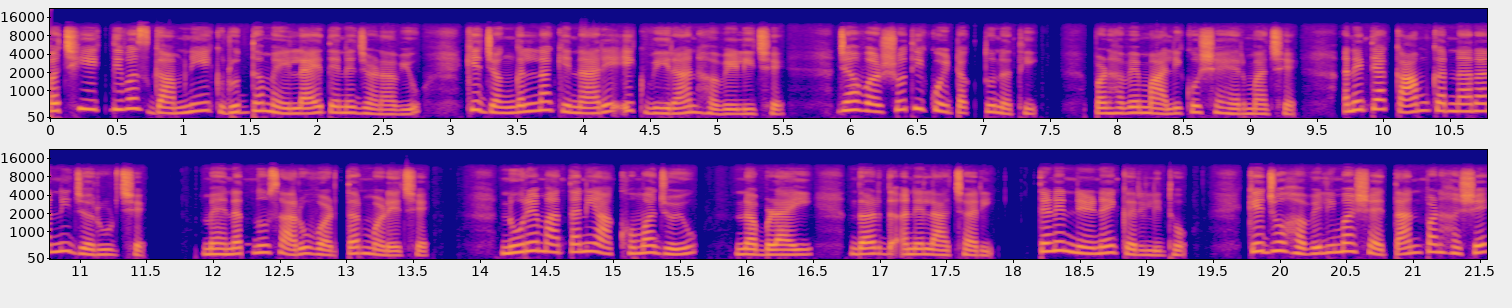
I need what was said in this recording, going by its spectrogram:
પછી એક દિવસ ગામની એક વૃદ્ધ મહિલાએ તેને જણાવ્યું કે જંગલના કિનારે એક વીરાન હવેલી છે, જ્યાં વર્ષોથી કોઈ ટકતું નથી, પણ હવે માલિકો શહેરમાં છે અને ત્યાં કામ કરનારાની જરૂર છે. મહેનતનું સારું વળતર મળે છે. નૂરે માતાની આંખોમાં જોયું, નબળાઈ, દર્દ અને લાચારી. તેણે નિર્ણય કરી લીધો કે જો હવેલીમાં શૈતાન પણ હશે,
